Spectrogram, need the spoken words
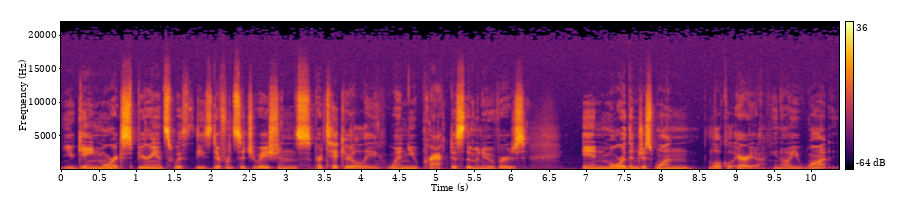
you gain more experience with these different situations particularly when you practice the maneuvers in more than just one local area. You know you want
